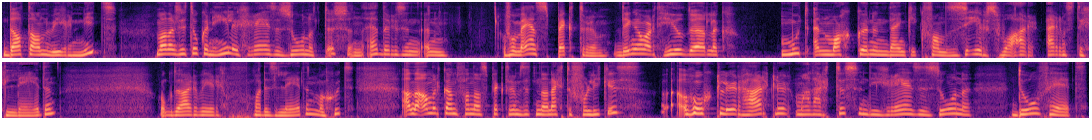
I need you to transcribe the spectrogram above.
Dat dan weer niet. Maar er zit ook een hele grijze zone tussen. Hè. Er is een, een voor mij een spectrum. Dingen waar het heel duidelijk moet en mag kunnen, denk ik, van zeer zwaar, ernstig lijden. Ook daar weer, wat is lijden? Maar goed. Aan de andere kant van dat spectrum zitten dan echte foliekes. Hoogkleur, haarkleur. Maar daartussen die grijze zone. Doofheid,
